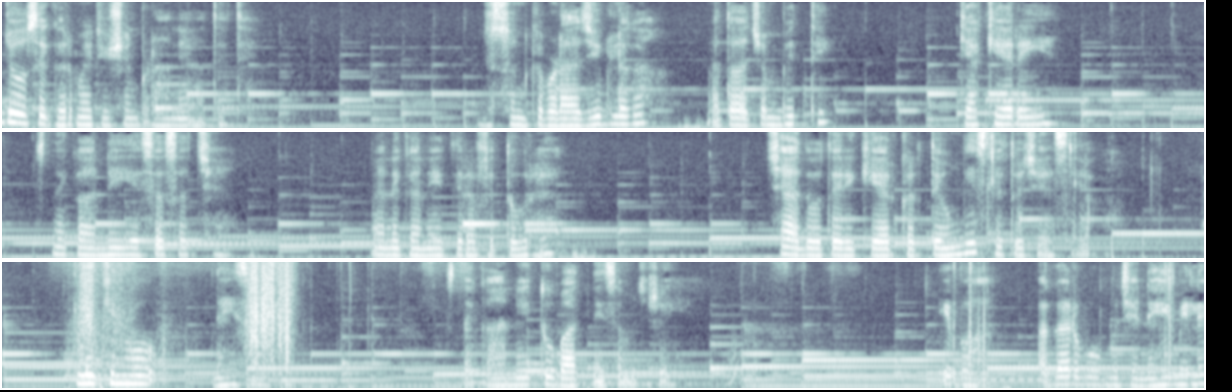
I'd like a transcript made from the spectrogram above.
जो उसे घर में ट्यूशन पढ़ाने आते थे। मुझे सुन के बड़ा अजीब लगा, मैं तो अचंभित थी। क्या कह रही है? उसने कहा, नहीं, ऐसा सच है। मैंने कहा, नहीं, तेरा फितूर है। शायद वो तेरी केयर करते होंगे, इसलिए तुझे ऐसा लगा। लेकिन वो नहीं समझा। उसने कहा, नहीं, तू बात नहीं समझ रही। ये बात अगर वो मुझे नहीं मिले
